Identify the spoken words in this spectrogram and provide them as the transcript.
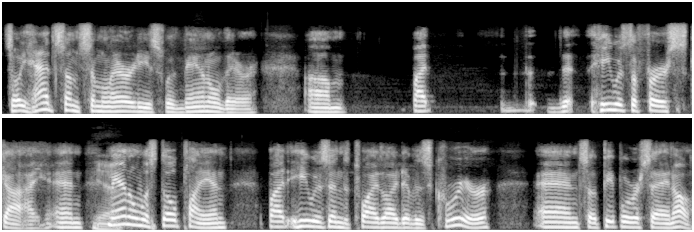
so he had some similarities with Mantle there. Um, but the, the, he was the first guy, and yeah. Mantle was still playing, but he was in the twilight of his career and so people were saying, "Oh,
